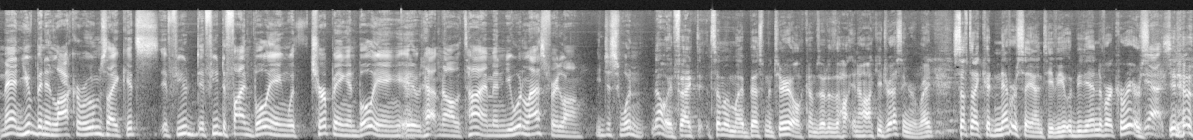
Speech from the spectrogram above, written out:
man, you've been in locker rooms like it's if you if you define bullying with chirping and bullying, yeah. it would happen all the time, and you wouldn't last very long. You just wouldn't. No, in fact, some of my best material comes out of the in a hockey dressing room, right? Stuff that I could never say on TV. It would be the end of our careers. Yes. You know?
